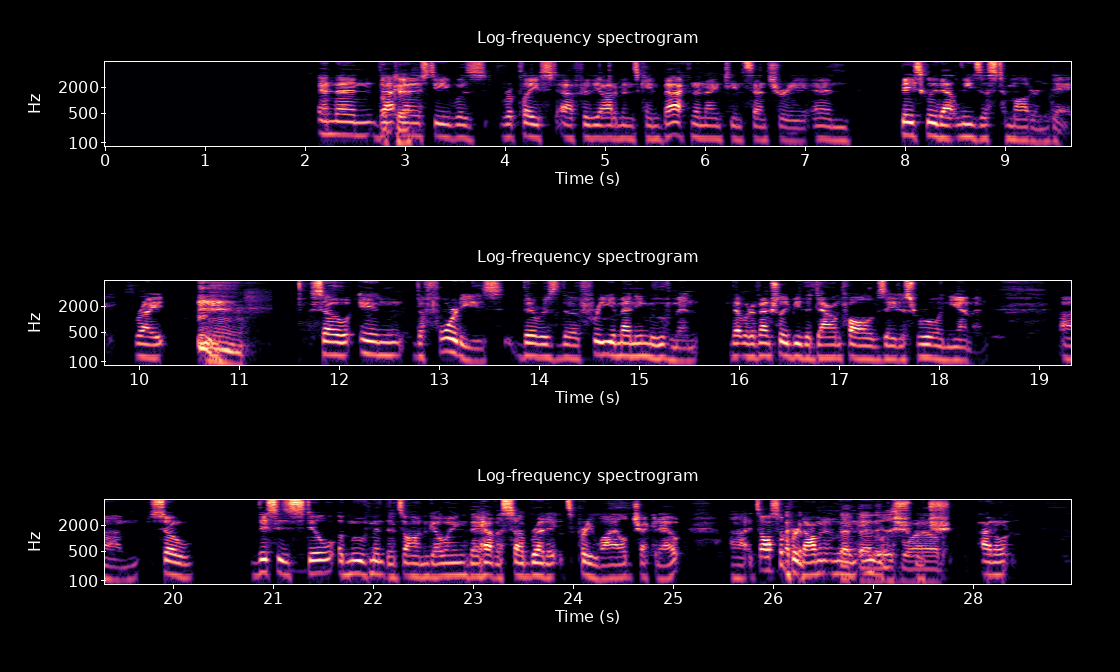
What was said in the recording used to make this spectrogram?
And then that Okay. dynasty was replaced after the Ottomans came back in the 19th century. And basically that leads us to modern day, right? Mm, So in the 40s, there was the Free Yemeni movement that would eventually be the downfall of Zaydist rule in Yemen. Um, so this is still a movement that's ongoing. They have a subreddit; it's pretty wild. Check it out. Uh, it's also predominantly in Bet that is English, wild. which I don't.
